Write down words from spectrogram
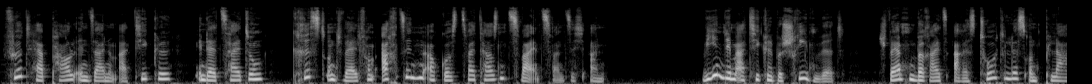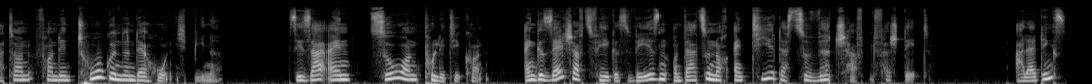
führt Herr Paul in seinem Artikel in der Zeitung Christ und Welt vom 18. August 2022 an. Wie in dem Artikel beschrieben wird, schwärmten bereits Aristoteles und Platon von den Tugenden der Honigbiene. Sie sei ein Zoon Politikon, ein gesellschaftsfähiges Wesen und dazu noch ein Tier, das zu wirtschaften versteht. Allerdings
